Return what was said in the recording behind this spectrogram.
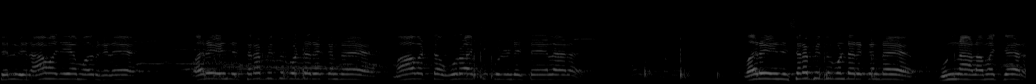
செல்வி ராமஜெயம் அவர்களே வருகின்ற சிறப்பித்துக் கொண்டிருக்கின்ற மாவட்ட வருகின்ற சிறப்பித்துக் கொண்டிருக்கின்ற முன்னாள் அமைச்சர்.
